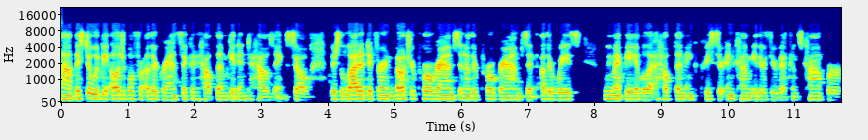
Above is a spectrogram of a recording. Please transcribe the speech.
uh, they still would be eligible for other grants that could help them get into housing. So there's a lot of different voucher programs and other programs and other ways we might be able to help them increase their income either through veterans comp or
